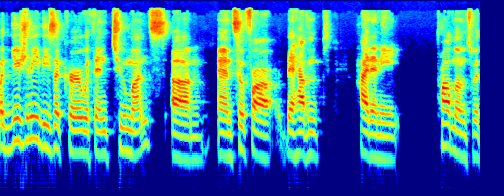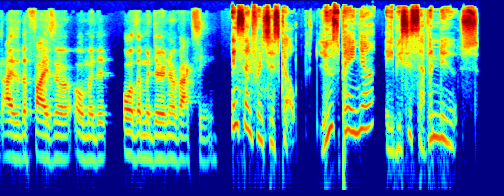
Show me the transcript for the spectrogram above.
But usually these occur within two months, um, and so far they haven't had any problems with either the Pfizer or, or the Moderna vaccine. In San Francisco, Luz Peña, ABC 7 News.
